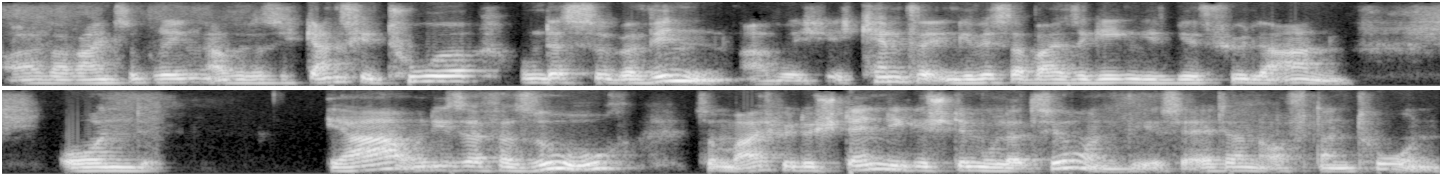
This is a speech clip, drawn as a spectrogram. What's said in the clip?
da reinzubringen, also dass ich ganz viel tue, um das zu überwinden. Also ich, ich kämpfe in gewisser Weise gegen die Gefühle an. Und ja, und dieser Versuch, zum Beispiel durch ständige Stimulation, wie es Eltern oft dann tun,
